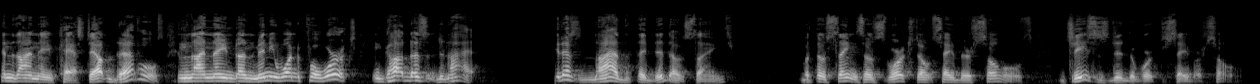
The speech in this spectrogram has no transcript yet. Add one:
And in thy name cast out devils. And in thy name done many wonderful works. And God doesn't deny it. He doesn't deny that they did those things. But those things, those works don't save their souls. Jesus did the work to save our soul.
